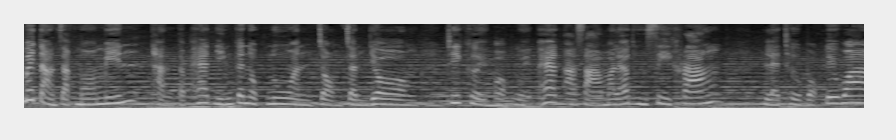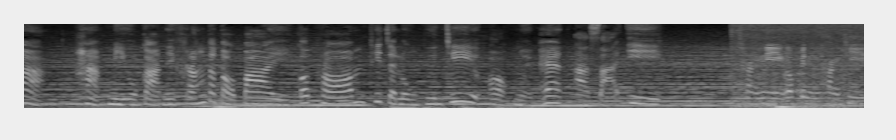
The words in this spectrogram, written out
ไม่ต่างจากหมอมิ้นทันตแพทย์หญิงกนกนวลจอมจันยอง ที่เคยออกหน่วยแพทย์อาสามาแล้วถึง 4 ครั้ง และเธอบอกได้ว่า หากมีโอกาสในครั้งต่อไป ก็พร้อมที่จะลงพื้นที่ออกหน่วยแพทย์อาสาอีก ครั้งนี้ก็เป็นครั้งที่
